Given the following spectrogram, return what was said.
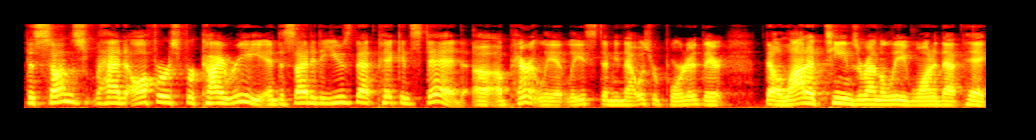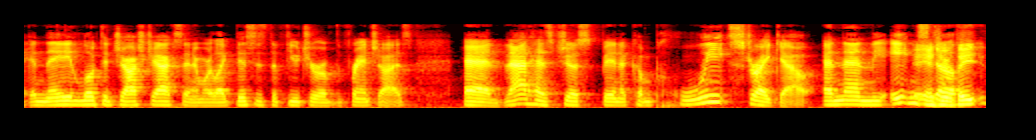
the Suns had offers for Kyrie and decided to use that pick instead. Uh, apparently, at least. I mean, that was reported. There, a lot of teams around the league wanted that pick, and they looked at Josh Jackson and were like, "This is the future of the franchise." And that has just been a complete strikeout. And then the Ayton Andrew, stuff. they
